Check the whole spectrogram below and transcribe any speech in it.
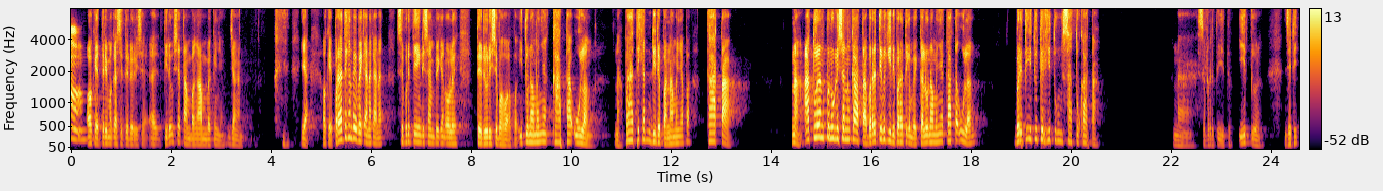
ulang. Oke, terima kasih Teodorisa. Eh, tidak usah tambah ngambeknya, jangan. ya, oke. Perhatikan baik-baik anak-anak. Seperti yang disampaikan oleh Teodorisa bahwa apa? Itu namanya kata ulang. Nah, perhatikan di depan namanya apa? Kata. Nah, aturan penulisan kata berarti begini, perhatikan baik. Kalau namanya kata ulang, berarti itu terhitung satu kata. Nah, seperti itu. Itu. Jadi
